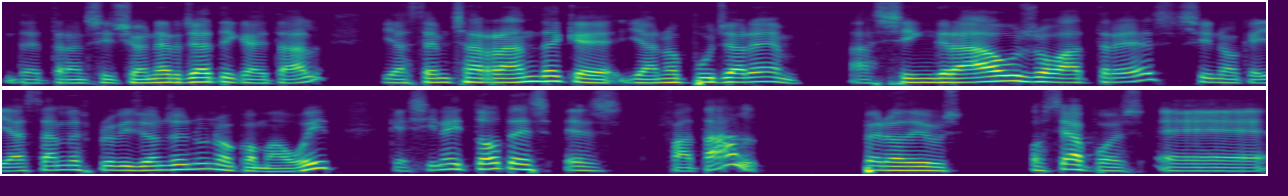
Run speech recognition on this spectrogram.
de transició energètica i tal, ja estem xerrant de que ja no pujarem a 5 graus o a 3, sinó que ja estan les previsions en 1,8, que Xina i tot és, és fatal. Però dius, o sigui, pues, eh,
